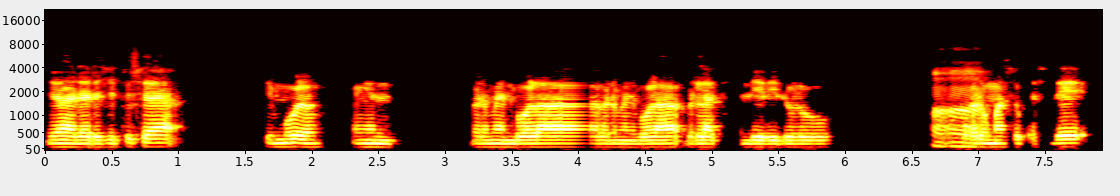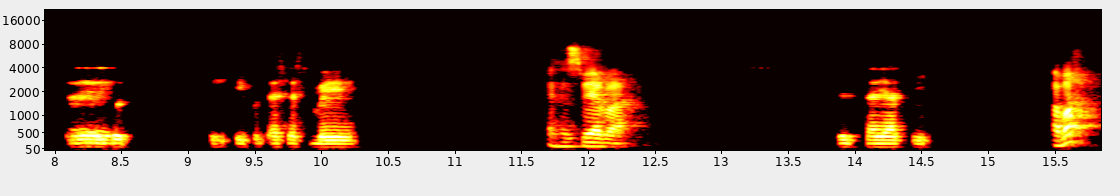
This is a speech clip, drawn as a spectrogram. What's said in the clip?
Ya dari situ saya timbul pengen bermain bola, bermain bola, berlatih sendiri dulu. Heeh. Baru masuk SD, SD ikut ikut SSB SSB apa? Rik Sayati. Apa?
